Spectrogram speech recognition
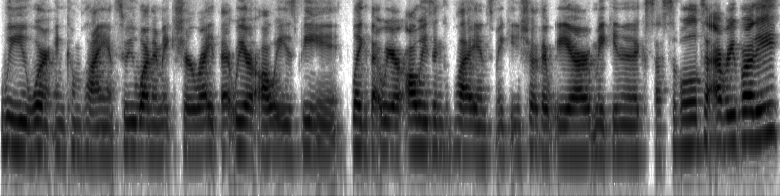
we weren't in compliance. So we want to make sure, right, that we are always being like that we are always in compliance, making sure that we are making it accessible to everybody.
